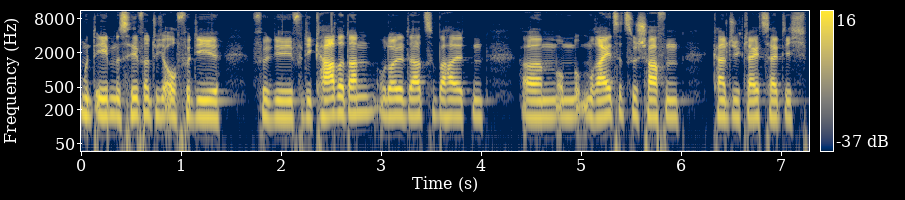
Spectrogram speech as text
Und eben, es hilft natürlich auch für die, für die, für die Kader dann, um Leute da zu behalten, ähm, um, um Reize zu schaffen. Kann natürlich gleichzeitig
